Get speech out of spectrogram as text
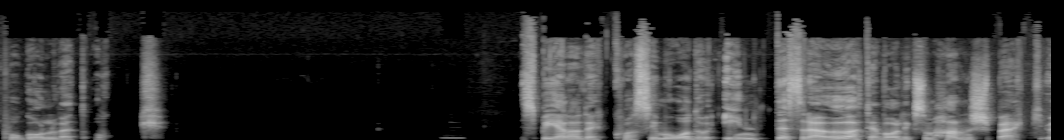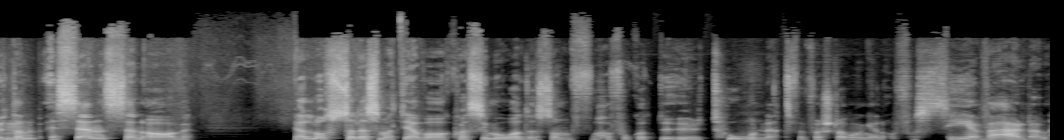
på golvet och spelade Quasimodo. Inte sådär "Ö, att jag var liksom hunchback, utan Mm. essensen av... Jag låtsades som att jag var Quasimodo som har fått gått ur tornet för första gången och få se världen.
